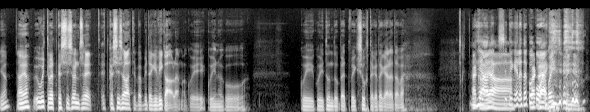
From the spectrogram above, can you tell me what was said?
jah, nojah, huvitav, et kas siis on see, et, et kas siis alati peab midagi viga olema, kui, kui nagu, kui, kui tundub, et võiks suhtega tegeleda või? hea oleks tegeleda kogu aeg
